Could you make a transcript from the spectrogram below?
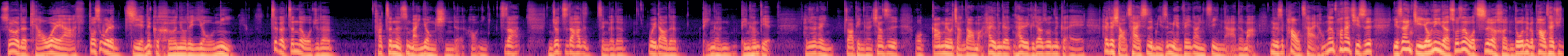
所有的调味啊，都是为了解那个和牛的油腻。这个真的，我觉得它真的是蛮用心的。好，你知道，你就知道它的整个的味道的平衡平衡点。他就在给你抓平衡，像是我刚刚没有讲到嘛，还有那个还有一个叫做那个诶，还有一个小菜是也是免费让你自己拿的嘛，那个是泡菜，那个泡菜其实也是很解油腻的。说真的，我吃了很多那个泡菜去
